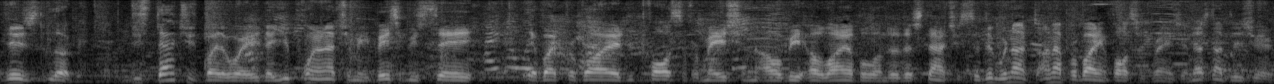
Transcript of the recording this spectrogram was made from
There's look, the statutes, by the way, that you pointed out to me, basically say if I provide false information, I will be held liable under the statute. So we're not, I'm not providing false information. That's not the issue. here.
